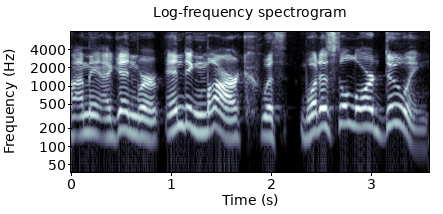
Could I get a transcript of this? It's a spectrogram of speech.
I mean, again, we're ending Mark with what is the Lord doing?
